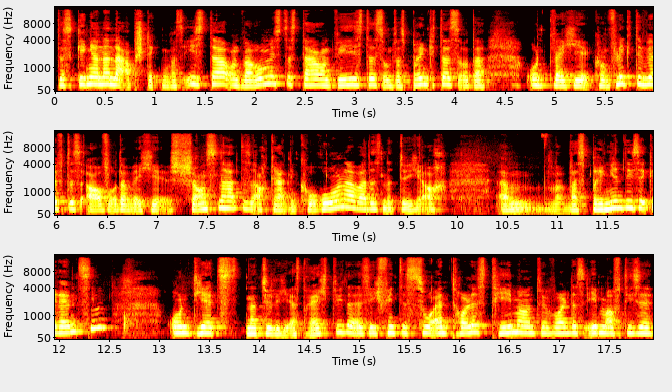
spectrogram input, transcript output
das gegeneinander abstecken. Was ist da und warum ist das da und wie ist das und was bringt das oder und welche Konflikte wirft das auf oder welche Chancen hat das? Auch gerade in Corona war das natürlich auch, ähm, was bringen diese Grenzen? Und jetzt natürlich erst recht wieder. Also ich finde es so ein tolles Thema und wir wollen das eben auf diese,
